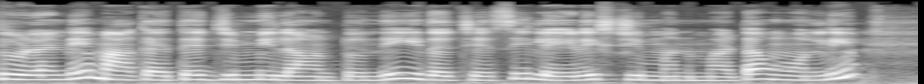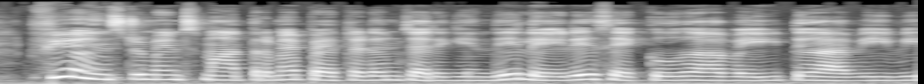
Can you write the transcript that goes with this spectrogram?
చూడండి మాకైతే జిమ్ ఇలా ఉంటుంది. ఇది వచ్చేసి లేడీస్ జిమ్ అనమాట ఓన్లీ ఫ్యూ ఇన్స్ట్రుమెంట్స్ మాత్రమే పెట్టడం జరిగింది. లేడీస్ ఎక్కువగా వెయిట్ అవి ఇవి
